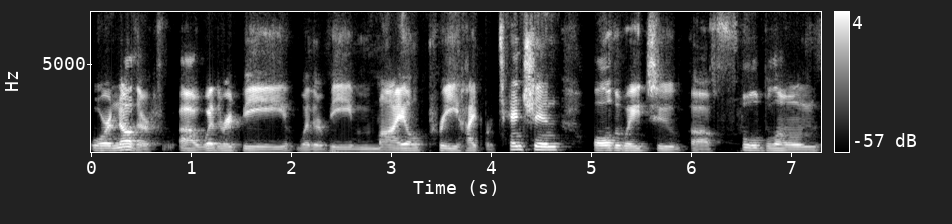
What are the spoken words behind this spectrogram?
or another, uh, whether it be whether it be mild pre-hypertension all the way to uh, full-blown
